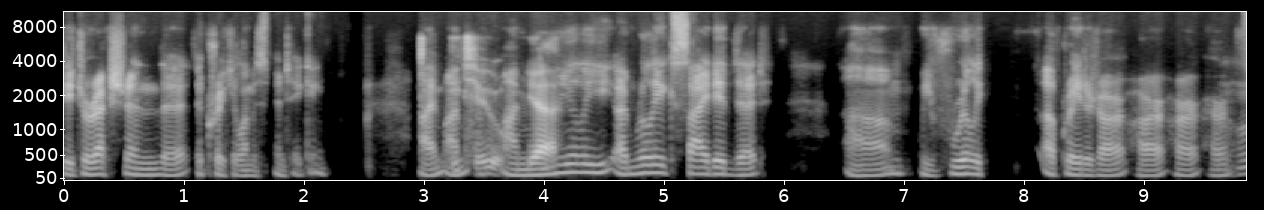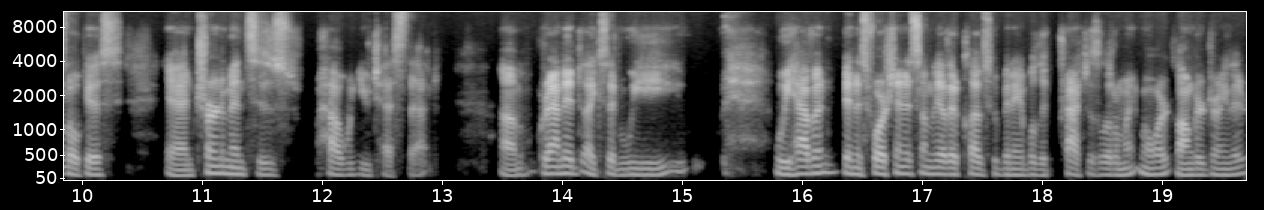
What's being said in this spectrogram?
the direction that the curriculum has been taking i'm Me i'm too, i'm yeah. really i'm really excited that um we've really upgraded our our our, our Mhm. focus and tournaments is how you test that um granted like i said we we haven't been as fortunate as some of the other clubs who've been able to practice a little bit more longer during the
